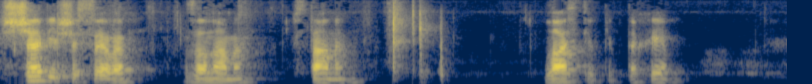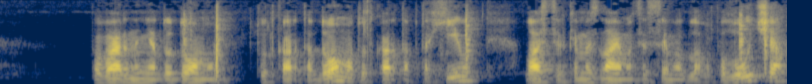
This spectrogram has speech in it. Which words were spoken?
Ще більше сили за нами стане. Ластівки, птахи. Повернення додому. Тут карта дому, тут карта птахів. Ластівки ми знаємо, це символ благополуччя.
